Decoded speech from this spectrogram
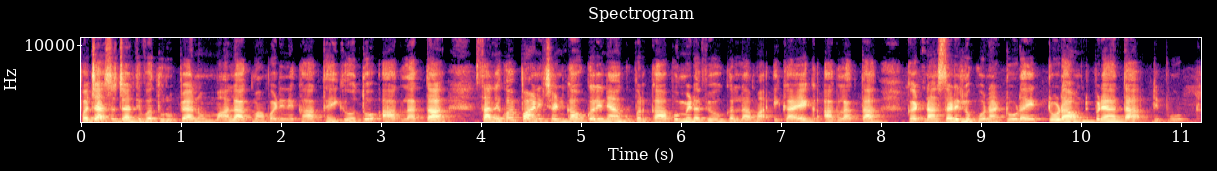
પચાસ હજારથી વધુ રૂપિયાનો માલ આગમાં પડીને ખાક થઈ ગયો હતો. આગ લાગતા સ્થાનિકોએ પાણી છંટકાવ કરીને આગ ઉપર કાબુ મેળવ્યો. કલ્લામાં એકાએક આગ લાગતા ઘટના સ્થળે લોકોના ટોળાએ ટોળા ઉમટી પડ્યા હતા. Report,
